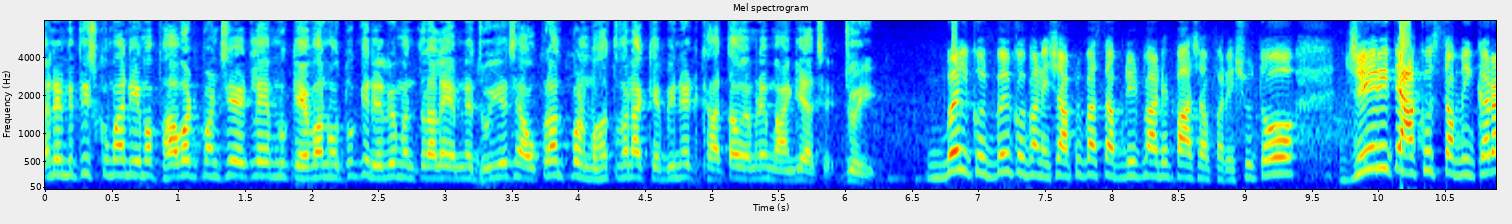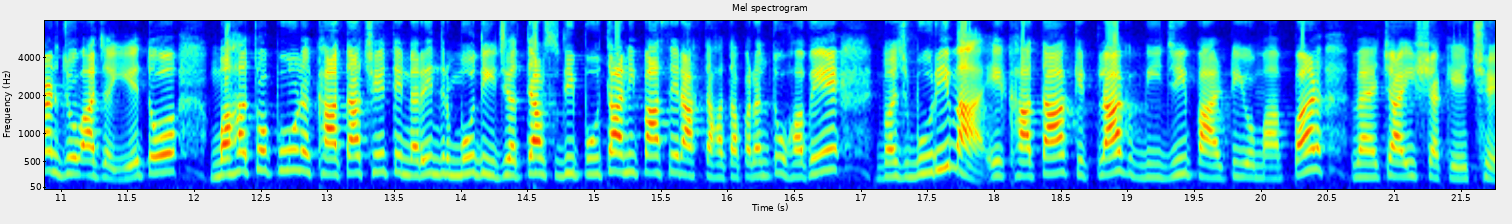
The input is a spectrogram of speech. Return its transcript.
અને નીતિશ કુમારની એમાં ફાવટ પણ છે એટલે એમનું કહેવાનું હતું કે રેલવે મંત્રાલય એમને જોઈએ છે. આ ઉપરાંત પણ મહત્વના કેબિનેટ ખાતાઓ એમણે માંગ્યા છે. જોઈ બિલકુલ બિલકુલ, મનીષ, આપણી પાસે અપડેટ માટે પાછા ફરીશું. તો જે રીતે આખું સમીકરણ જોવા જઈએ તો મહત્વપૂર્ણ ખાતા છે તે નરેન્દ્ર મોદી, જે અત્યાર સુધી પોતાની પાસે રાખતા હતા. પરંતુ હવે મજબૂરીમાં એ ખાતા કેટલાક બીજી પાર્ટીઓમાં પણ વહેંચાઈ શકે છે.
